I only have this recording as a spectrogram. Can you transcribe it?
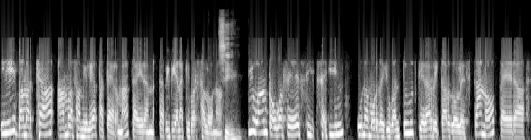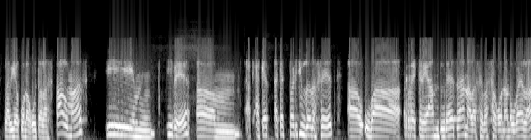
I va marxar amb la família paterna, que, eren, que vivien aquí a Barcelona. Sí. Diuen que ho va fer si, seguint un amor de joventut, que era Ricardo Lescano, que era l'havia conegut a les Palmes, i, i bé, um, aquest, aquest període, de fet, uh, ho va recrear amb duresa en la seva segona novel·la,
